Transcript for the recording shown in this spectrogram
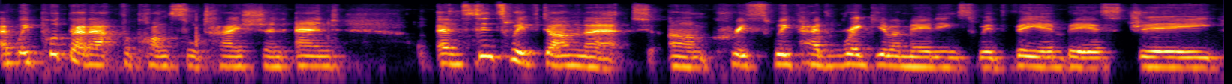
and we put that out for consultation and and since we've done that, um, Chris, we've had regular meetings with VMBSG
